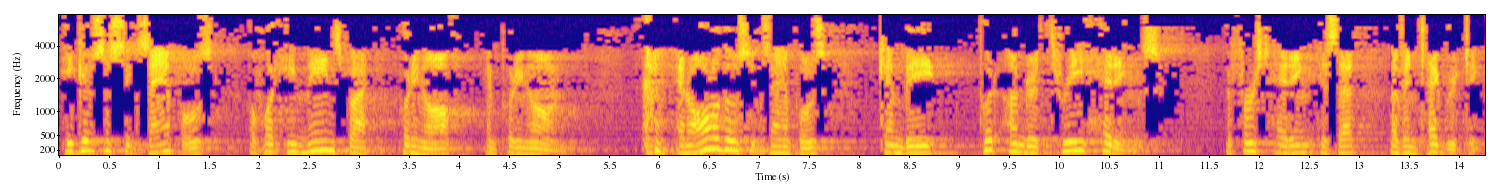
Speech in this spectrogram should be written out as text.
he gives us examples of what he means by putting off and putting on. and all of those examples can be put under three headings. The first heading is that of integrity.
